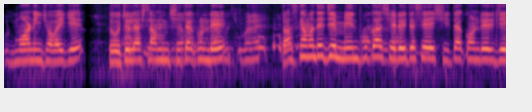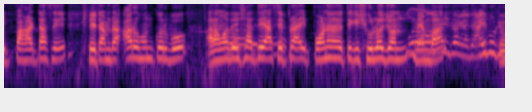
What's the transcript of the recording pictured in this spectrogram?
গুড মর্নিং সবাইকে। তো চলে আসলাম সীতাকুণ্ডে। তো আজকে আমাদের যে মেন ফোকাস সেটা হইতেছে সীতাকুণ্ডের যে পাহাড়টা আছে, সেটা আমরা আরোহণ করব। আর আমাদের সাথে আছে প্রায় পনেরো থেকে ষোলো জন মেম্বার তো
